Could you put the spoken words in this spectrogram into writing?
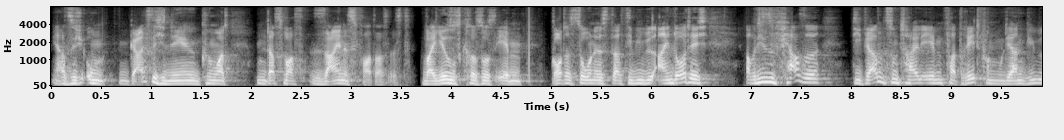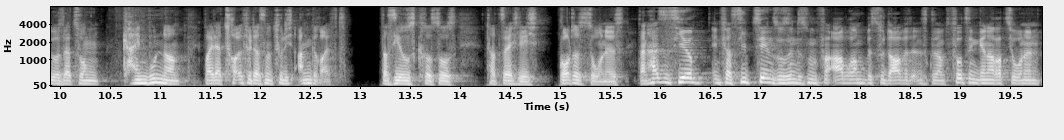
Er hat sich um geistliche Dinge gekümmert, um das, was seines Vaters ist. Weil Jesus Christus eben Gottes Sohn ist, da ist die Bibel eindeutig. Aber diese Verse, die werden zum Teil eben verdreht von modernen Bibelübersetzungen. Kein Wunder, weil der Teufel das natürlich angreift dass Jesus Christus tatsächlich Gottes Sohn ist. Dann heißt es hier in Vers 17, so sind es nun von Abraham bis zu David insgesamt 14 Generationen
